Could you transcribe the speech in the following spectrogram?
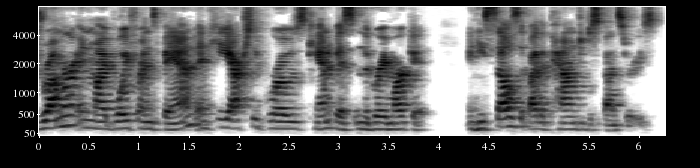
drummer in my boyfriend's band, and he actually grows cannabis in the gray market, and he sells it by the pound to dispensaries.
